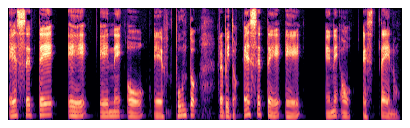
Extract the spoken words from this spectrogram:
S-T-E-N-O F. repito, S-T-E-N-O esteno.fm.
